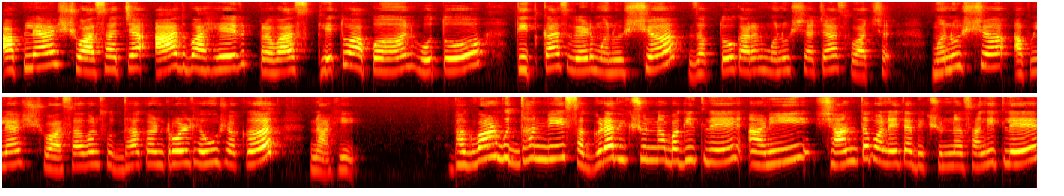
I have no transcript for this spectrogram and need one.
आपल्या श्वासाच्या आत बाहेर प्रवास घेतो आपण होतो तितकाच वेळ मनुष्य जगतो. कारण मनुष्याच्या स्वाच मनुष्य आपल्या श्वासावर सुद्धा कंट्रोल ठेवू शकत नाही. भगवान बुद्धांनी सगळ्या भिक्षूंना बघितले आणि शांतपणे त्या भिक्षूंना सांगितले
